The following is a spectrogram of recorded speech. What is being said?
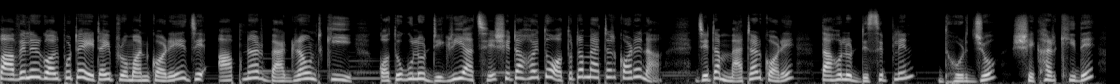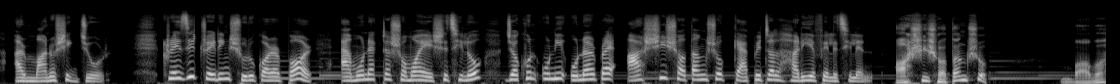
পাভেলের গল্পটা এটাই প্রমাণ করে যে আপনার ব্যাকগ্রাউন্ড কি কতগুলো ডিগ্রি আছে সেটা হয়তো অতটা ম্যাটার করে না। যেটা ম্যাটার করে তা হলো ডিসিপ্লিন ধৈর্য শেখার খিদে আর মানসিক জোর। ক্রেজি ট্রেডিং শুরু করার পর এমন একটা সময় এসেছিল যখন উনি ওনার প্রায় আশি শতাংশ ক্যাপিটাল হারিয়ে ফেলেছিলেন। আশি শতাংশ? বাবা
